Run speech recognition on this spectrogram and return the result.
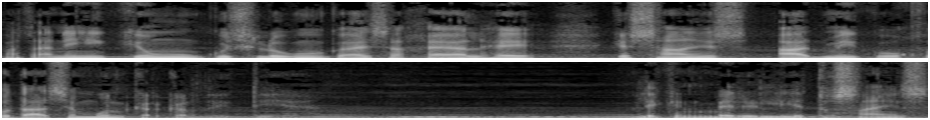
पता नहीं क्यों कुछ लोगों का ऐसा ख्याल है कि साइंस आदमी को खुदा से मुनकर कर देती है। लेकिन मेरे लिए तो साइंस,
